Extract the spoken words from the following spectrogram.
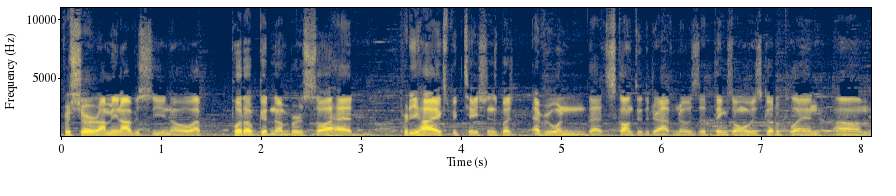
for sure. I mean, obviously, you know, I put up good numbers, so I had pretty high expectations. But everyone that's gone through the draft knows that things don't always go to plan. Um,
